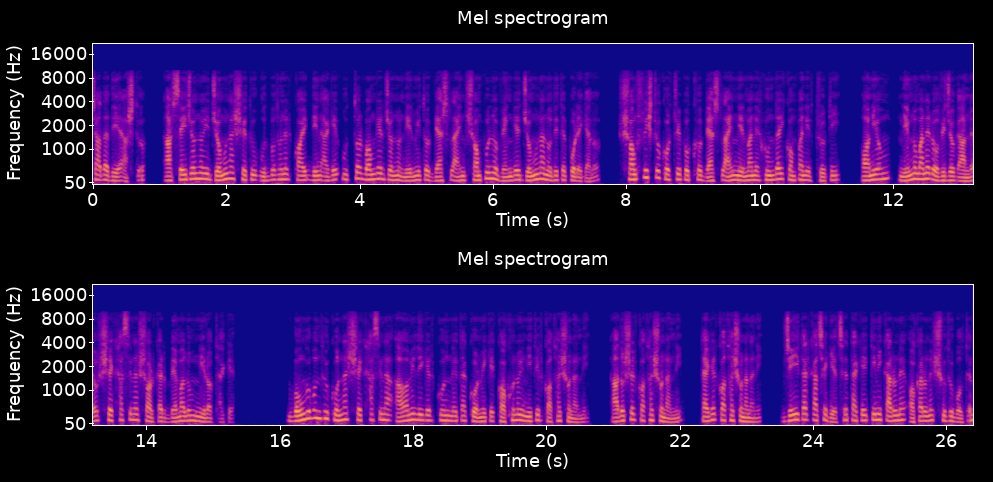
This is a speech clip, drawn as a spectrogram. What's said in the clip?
চাঁদা দিয়ে আসত। আর সেই জন্যই যমুনা সেতু উদ্বোধনের কয়েকদিন আগে উত্তরবঙ্গের জন্য নির্মিত গ্যাস লাইন সম্পূর্ণ ভেঙ্গে যমুনা নদীতে পড়ে গেল। সংশ্লিষ্ট কর্তৃপক্ষ গ্যাস লাইন নির্মাণে হুন্দাই কোম্পানির ত্রুটি, অনিয়ম, নিম্নমানের অভিযোগ আনলেও শেখ হাসিনার সরকার বেমালুম নীরব থাকে। বঙ্গবন্ধু কন্যা শেখ হাসিনা আওয়ামী লীগের কোন নেতা কর্মীকে কখনোই নীতির কথা শোনাননি, আদর্শের কথা শোনাননি, ত্যাগের কথা শোনাননি, যেই তার কাছে গিয়েছে তাকে তিনি কারণে অকারণে শুধু বলতেন,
